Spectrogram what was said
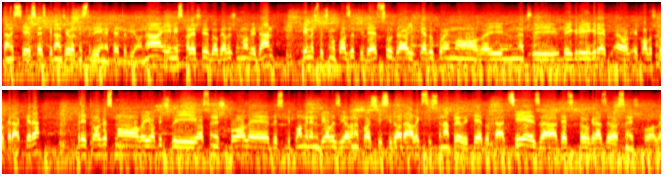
Danas je Svetski dan životne sredine 5. juna i mi smo rešili da obeležimo ovaj dan time što ćemo pozvati decu da ih edukujemo, ovaj, znači da igraju igre ekološkog karaktera. Pre toga smo ovaj, obišli osnovne škole gde su diplomirani biolozi Jovana Koća i Sidora Aleksić su napravili te edukacije za decu prvog razreda osnovne škole,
